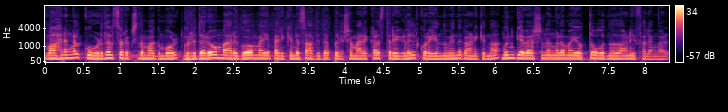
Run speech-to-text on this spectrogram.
വാഹനങ്ങൾ കൂടുതൽ സുരക്ഷിതമാകുമ്പോൾ ഗുരുതരവും മാരകവുമായ പരിക്കിന്റെ സാധ്യത പുരുഷന്മാരെക്കാൾ സ്ത്രീകളിൽ കുറയുന്നുവെന്ന് കാണിക്കുന്ന മുൻ ഗവേഷണങ്ങളുമായി ഒത്തുപോകുന്നതാണ് ഈ ഫലങ്ങൾ.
